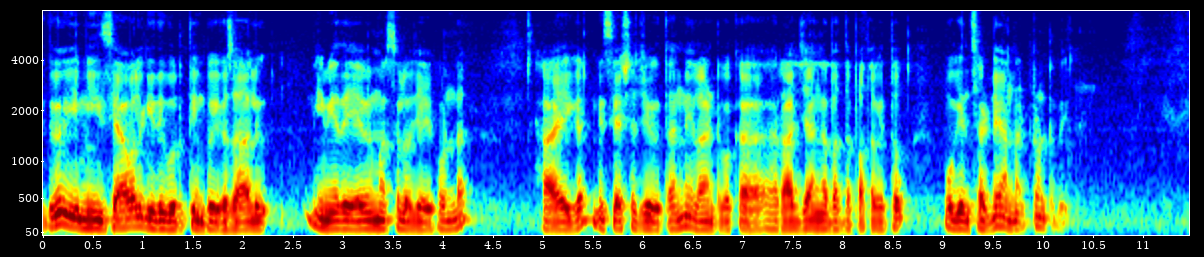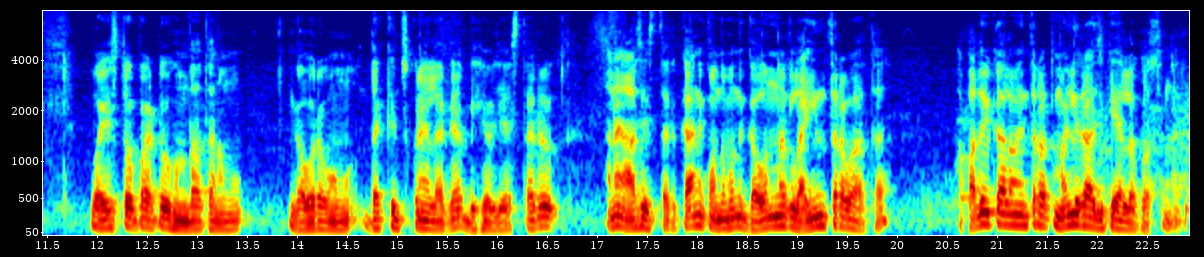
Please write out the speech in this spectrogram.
ఇదిగో ఈ మీ సేవలకు ఇది గుర్తింపు. ఇక చాలు. మీ మీద ఏ విమర్శలు చేయకుండా హాయిగా మీ శేష జీవితాన్ని ఇలాంటి ఒక రాజ్యాంగబద్ధ పదవితో ముగించండి అన్నట్టు ఉంటుంది. వయసుతో పాటు హుందాతనము గౌరవము దక్కించుకునేలాగా బిహేవ్ చేస్తారు. అని ఆశిస్తారు. కానీ కొంతమంది గవర్నర్లు అయిన తర్వాత ఆ పదవి కాలం అయిన తర్వాత మళ్ళీ రాజకీయాల్లోకి వస్తున్నారు.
